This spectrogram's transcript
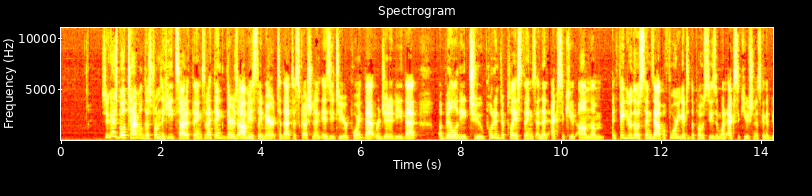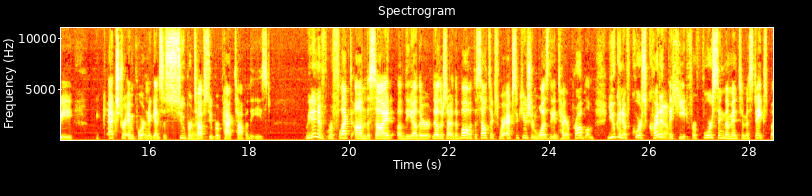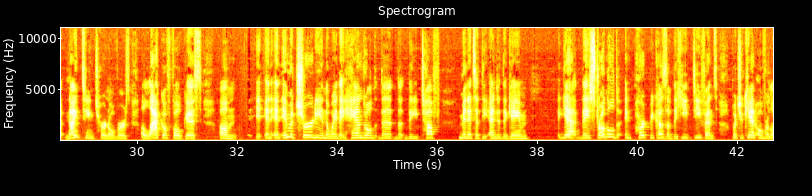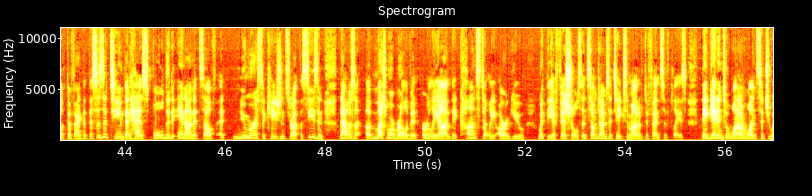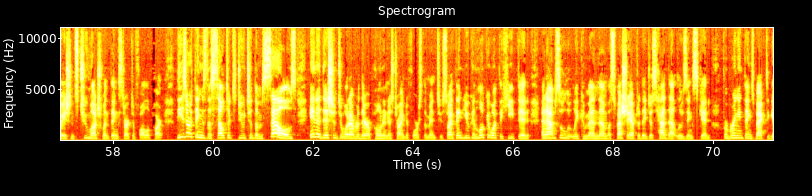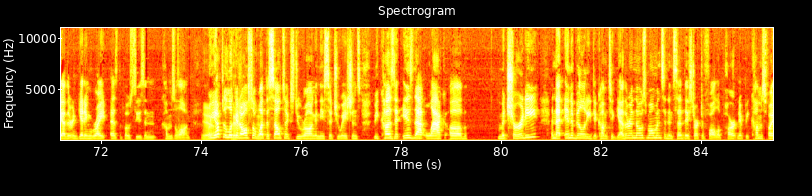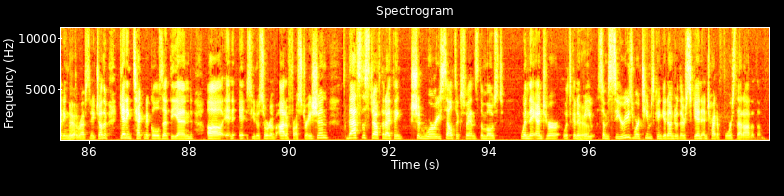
So you guys both tackled this from the Heat side of things, and I think there's obviously merit to that discussion. And Izzy, to your point, that rigidity, that ability to put into place things and then execute on them and figure those things out before you get to the postseason when execution is going to be extra important against a super right. tough, super packed top of the East. We didn't reflect on the side of the other the other side of the ball with the Celtics where execution was the entire problem. You can of course credit yeah. the Heat for forcing them into mistakes, but 19 turnovers, a lack of focus, um, and, and immaturity in the way they handled the, the, the tough minutes at the end of the game yeah, they struggled in part because of the Heat defense, but you can't overlook the fact that this is a team that has folded in on itself at numerous occasions throughout the season. That was a, a much more relevant early on. They constantly argue with the officials, and sometimes it takes them out of defensive plays. They get into one on one situations too much when things start to fall apart. These are things the Celtics do to themselves, in addition to whatever their opponent is trying to force them into. So I think you can look at what the Heat did and absolutely commend them, especially especially after they just had that losing skid, for bringing things back together and getting right as the postseason comes along. Yeah. But you have to look There's, at also yeah. what the Celtics do wrong in these situations because it is that lack of maturity and that inability to come together in those moments and instead they start to fall apart and it becomes fighting with yeah. the refs and each other getting technicals at the end uh it's you know sort of out of frustration that's the stuff that i think should worry celtics fans the most when they enter what's going to yeah. be some series where teams can get under their skin and try to force that out of them.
